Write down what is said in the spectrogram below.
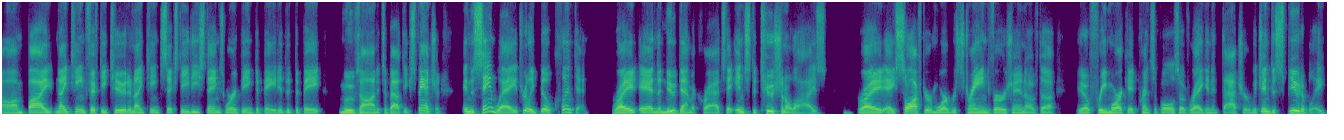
Um, by 1952 to 1960, these things weren't being debated. The debate moves on. It's about the expansion. In the same way, it's really Bill Clinton, right, and the New Democrats that institutionalize, right, a softer, more restrained version of the you know free market principles of Reagan and Thatcher, which indisputably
